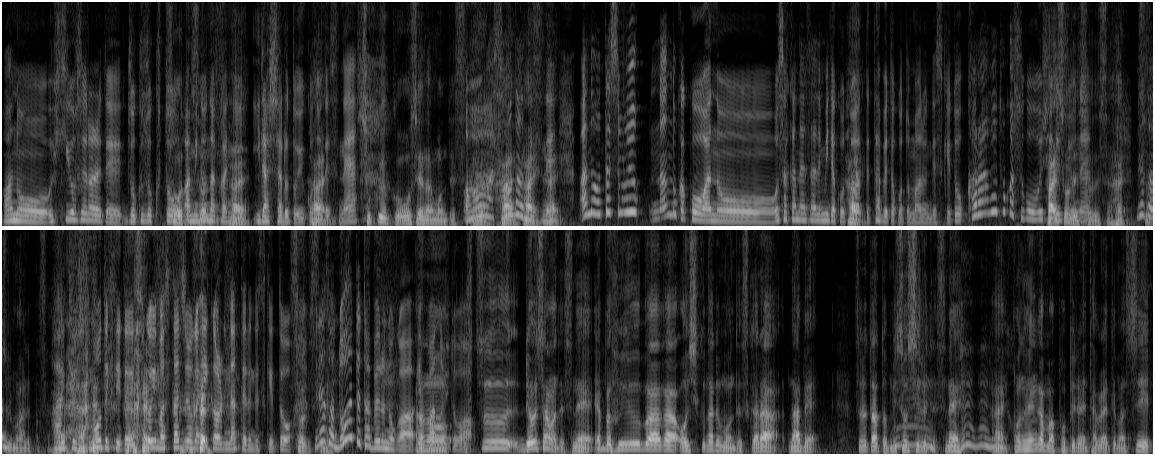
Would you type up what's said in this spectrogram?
あの引き寄せられて続々と網の中にいいらっしゃるということですね。食欲旺盛なもんです、ね。ああそうなんですね、はいはいあの私もよく何度かこうあのお魚屋さんで見たことあって食べたこともあるんですけど、唐揚げとかすごい美味しいはい、ですよね。そうですそうです。はい。皆さん。はい、今日ちょっと持ってきていただいて、すごい 今スタジオがいい香りになってるんですけど、ね皆さんどうやって食べるのが一般の人は？普。通漁師さんはですねやっぱり冬場が美味しくなるもんですから鍋それとあと味噌汁ですね、はい、この辺がまあポピュラーに食べられてますし、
